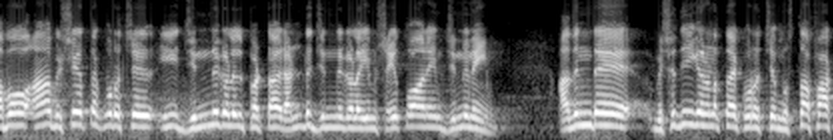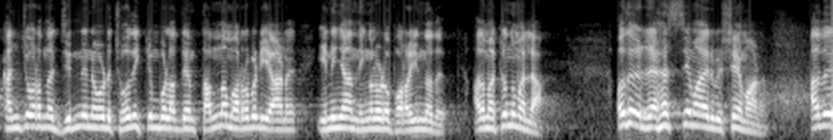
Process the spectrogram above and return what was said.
അപ്പോൾ ആ വിഷയത്തെക്കുറിച്ച് ഈ ജിന്നുകളിൽപ്പെട്ട രണ്ട് ജിന്നുകളെയും ഷെയ്ത്വാനെയും ജിന്നിനെയും അതിന്റെ വിശദീകരണത്തെക്കുറിച്ച് മുസ്തഫ കഞ്ചൂർ എന്ന ജിന്നിനോട് ചോദിക്കുമ്പോൾ അദ്ദേഹം തന്ന മറുപടിയാണ് ഇനി ഞാൻ നിങ്ങളോട് പറയുന്നത്. അത് മറ്റൊന്നുമല്ല അത് രഹസ്യമായൊരു വിഷയമാണ്. അത്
